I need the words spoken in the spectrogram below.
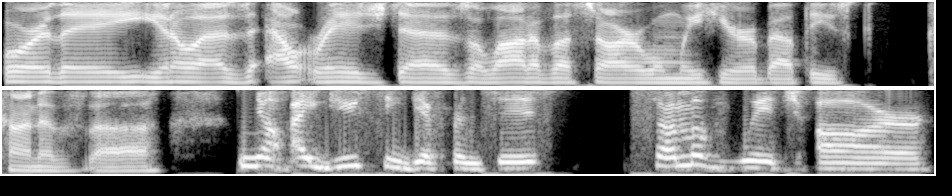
or are they you know as outraged as a lot of us are when we hear about these kind of? Uh... No, I do see differences. Some of which are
